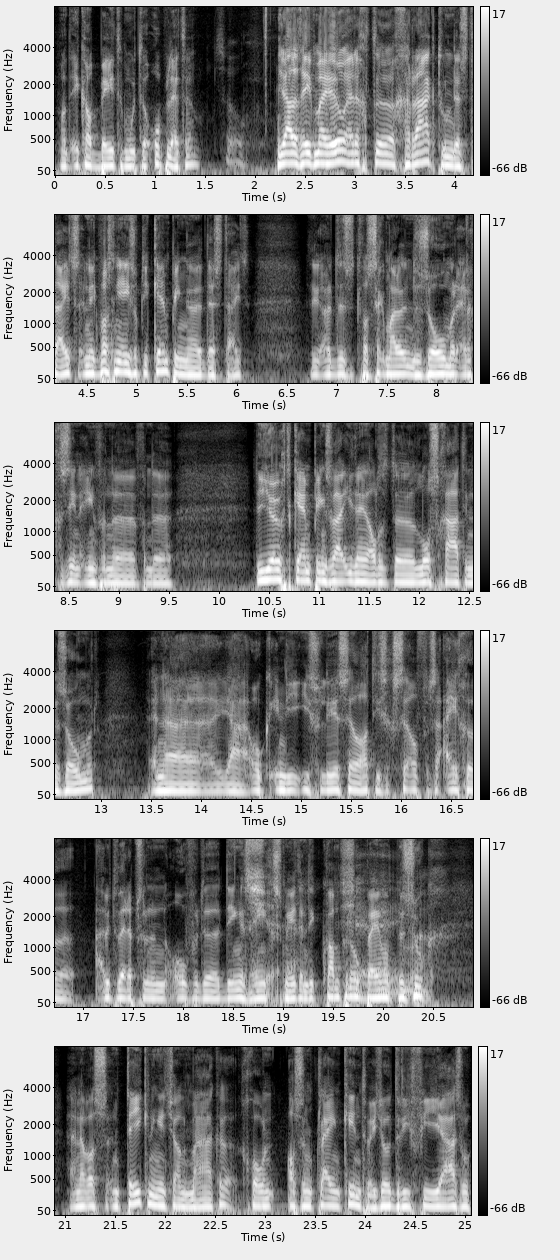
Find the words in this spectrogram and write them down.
Want ik had beter moeten opletten. Zo. Ja, dat heeft mij heel erg eh, geraakt toen destijds. En ik was niet eens op die camping eh, destijds. Dus het was zeg maar in de zomer ergens in een van de, van de, de jeugdcampings... waar iedereen altijd eh, losgaat in de zomer. En ja, ook in die isoleercel had hij zichzelf zijn eigen uitwerpselen over de dingen heen gesmeerd. En die kwam toen ook bij hem op bezoek. En hij was een tekeningetje aan het maken, gewoon als een klein kind, weet je wel, drie, vier jaar zo.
